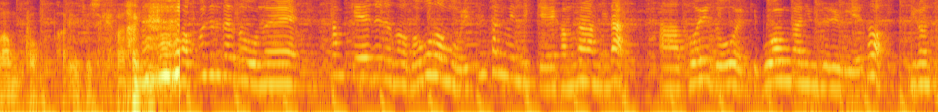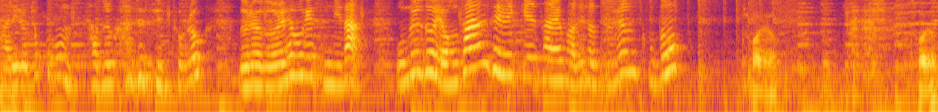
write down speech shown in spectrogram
마음껏 발휘해 주시기 바랍니다. 바쁘신데도 오늘 함께 해주셔서 너무너무 우리 친창민님께 감사합니다. 아, 저희도 이렇게 모험가님들을 위해서 이런 자리를 조금 자주 가질 수 있도록 노력을 해보겠습니다. 오늘도 영상 재밌게 잘 봐주셨다면 구독, 좋아요. 좋아요?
